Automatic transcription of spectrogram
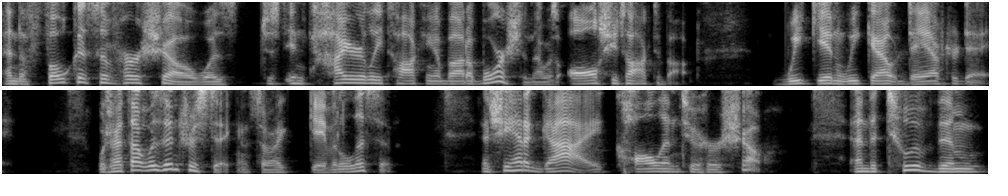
And the focus of her show was just entirely talking about abortion. That was all she talked about week in, week out, day after day, which I thought was interesting. And so I gave it a listen. And she had a guy call into her show. And the two of them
